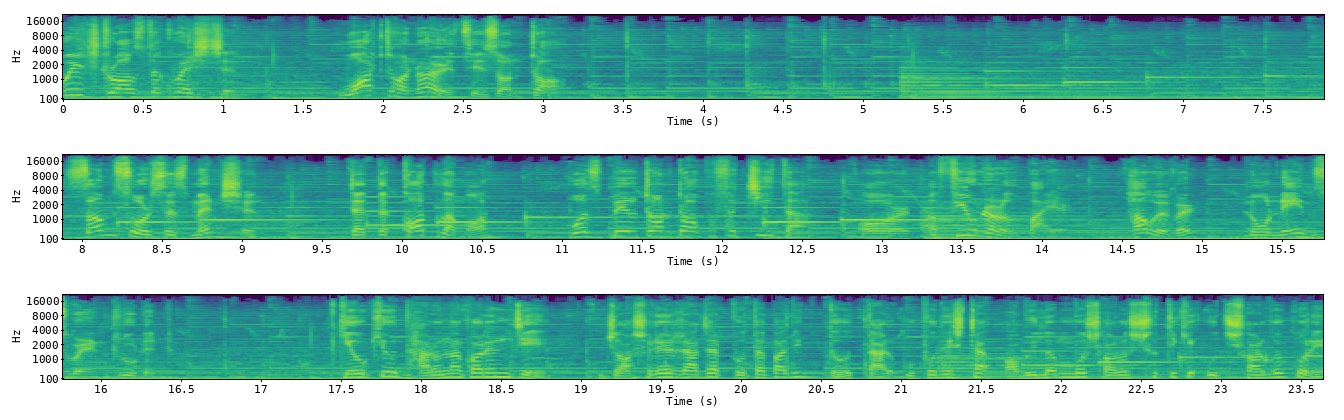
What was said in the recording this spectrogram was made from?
which draws the question what on earth is on top? Some sources mention that the Kodla Mott was built on top of a cheetah or a funeral pyre. However, no names were included. কেউ কেউ ধারণা করেন যে যশোরের রাজা প্রতাপাদিত্য তার উপদেষ্টা অবিলম্ব সরস্বতীকে উৎসর্গ করে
